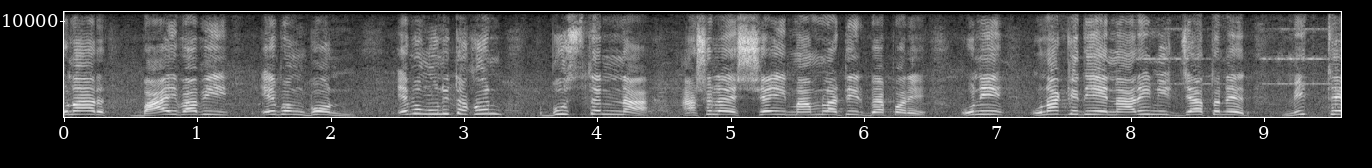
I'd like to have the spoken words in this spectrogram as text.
ওনার ভাই ভাবি এবং বোন। এবং উনি তখন বুঝতেন না আসলে সেই মামলাটির ব্যাপারে। উনি ওনাকে দিয়ে নারী নির্যাতনের মিথ্যে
